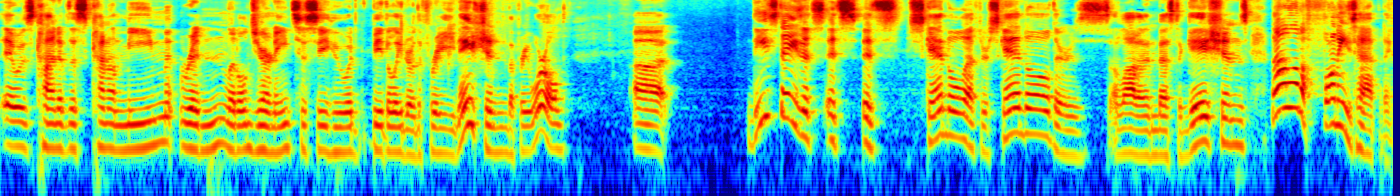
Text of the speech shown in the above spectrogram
it was kind of this kind of meme ridden little journey to see who would be the leader of the free nation, the free world. Uh, these days, it's it's it's scandal after scandal. There's a lot of investigations. Not a lot of funnies happening.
